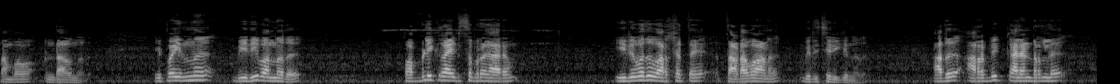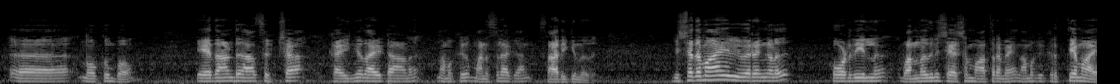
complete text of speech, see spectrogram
സംഭവം ഉണ്ടാകുന്നത് ഇപ്പൊ ഇന്ന് വിധി വന്നത് പബ്ലിക് റൈറ്റ്സ് പ്രകാരം ഇരുപത് വർഷത്തെ തടവാണ് വിധിച്ചിരിക്കുന്നത്. അത് അറബിക് കലണ്ടറിൽ നോക്കുമ്പോൾ ഏതാണ്ട് ആ ശിക്ഷ കഴിഞ്ഞതായിട്ടാണ് നമുക്ക് മനസ്സിലാക്കാൻ സാധിക്കുന്നത്. വിശദമായ വിവരങ്ങൾ കോടതിയിൽ നിന്ന് വന്നതിന് ശേഷം മാത്രമേ നമുക്ക് കൃത്യമായ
